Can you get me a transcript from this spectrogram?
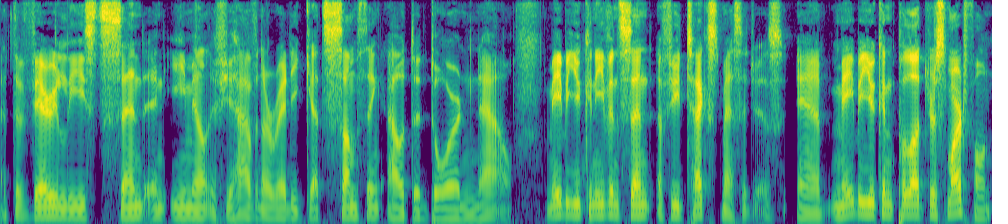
At the very least, send an email if you haven't already. Get something out the door now. Maybe you can even send a few text messages. And maybe you can pull out your smartphone,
